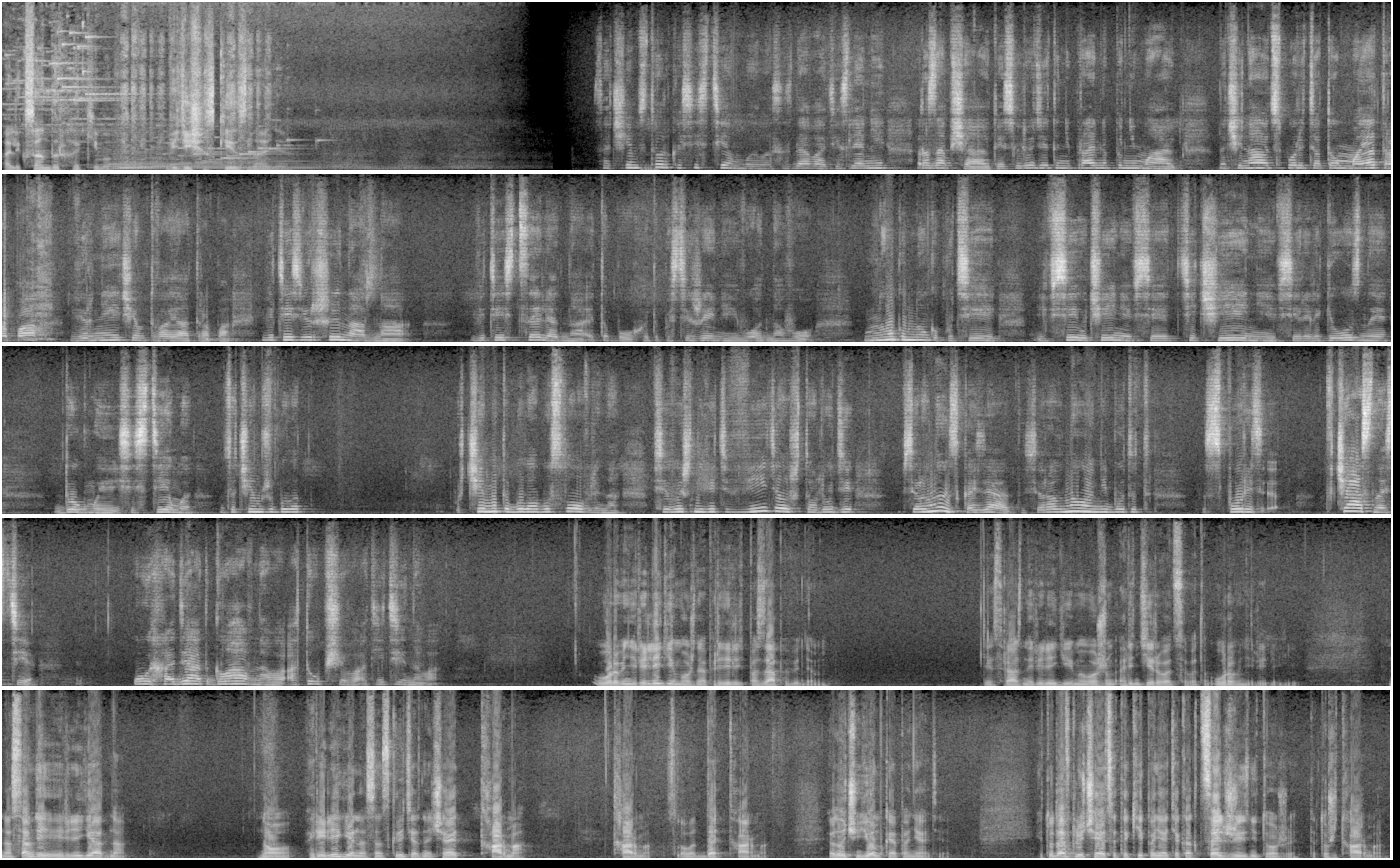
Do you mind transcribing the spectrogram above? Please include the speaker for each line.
Speaker 1: Александр Хакимов. Ведические знания.
Speaker 2: Зачем столько систем было создавать, если они разобщают, если люди это неправильно понимают, начинают спорить о том, моя тропа вернее, чем твоя тропа. Ведь есть вершина одна, ведь есть цель одна, это Бог, это постижение Его одного. Много-много путей, и все учения, все течения, все религиозные догмы и системы. Зачем же было чем это было обусловлено? Всевышний ведь видел, что люди все равно исказят, все равно они будут спорить, в частности, уходя от главного, от общего, от единого.
Speaker 3: Уровень религии можно определить по заповедям. Есть разные религии, мы можем ориентироваться в этом уровне религии. На самом деле религия одна. Но религия на санскрите означает дхарма. Дхарма, слово «д», дхарма. Это очень емкое понятие. И туда включаются такие понятия, как цель жизни тоже. Это тоже дхарма.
